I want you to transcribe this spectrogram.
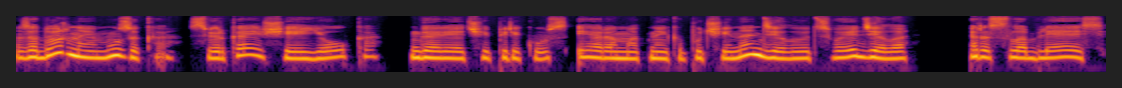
Задорная музыка, сверкающая елка, горячий перекус и ароматные капучино делают свое дело. Расслабляясь,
